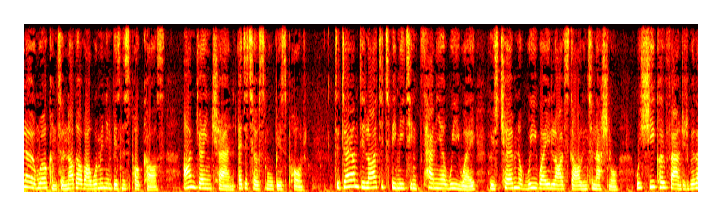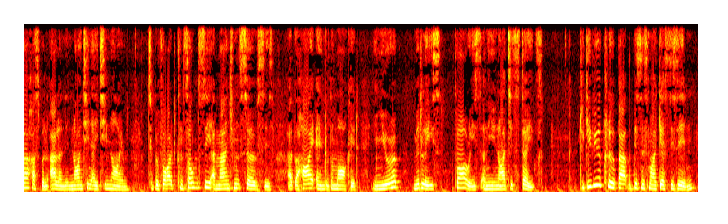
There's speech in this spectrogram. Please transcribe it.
Hello and welcome to another of our Women in Business podcasts. I'm Jane Chan, editor of Small Biz Pod. Today I'm delighted to be meeting Tanya Wheway, who's chairman of Wheway Lifestyle International, which she co-founded with her husband Alan in 1989 to provide consultancy and management services at the high end of the market in Europe, Middle East, Far East and the United States. To give you a clue about the business my guest is in,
